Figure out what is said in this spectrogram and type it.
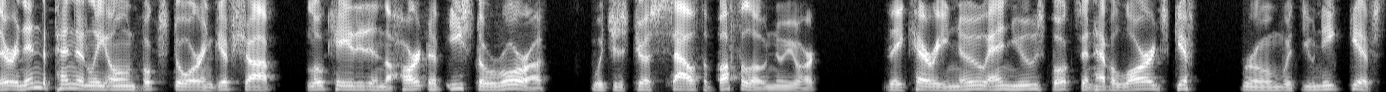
They're an independently owned bookstore and gift shop located in the heart of East Aurora, which is just south of Buffalo, New York. They carry new and used books and have a large gift room with unique gifts,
